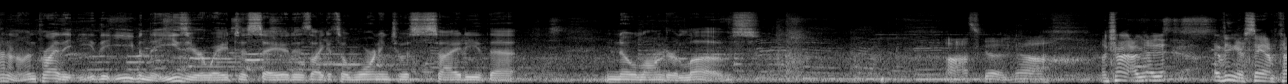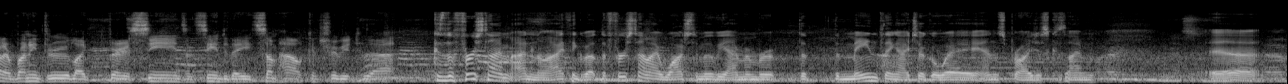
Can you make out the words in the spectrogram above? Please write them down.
I don't know, and probably the, the even the easier way to say it is like it's a warning to a society that no longer loves. Oh, that's good. Yeah, I'm trying. I, I, everything you're saying, I'm kind of running through like various scenes and seeing do they somehow contribute to that. Because the first time, I don't know, I think about it, the first time I watched the movie, I remember the the main thing I took away, and it's probably just because I'm, uh,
